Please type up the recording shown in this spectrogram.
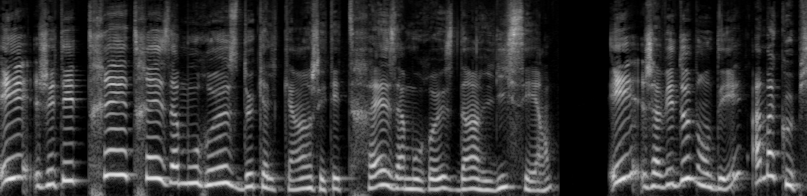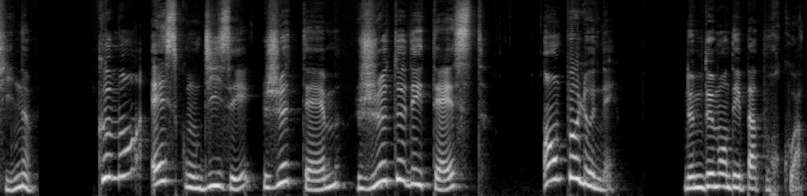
et j'étais très très amoureuse de quelqu'un, j'étais très amoureuse d'un lycéen. Et j'avais demandé à ma copine comment est-ce qu'on disait je t'aime, je te déteste en polonais? Ne me demandez pas pourquoi.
